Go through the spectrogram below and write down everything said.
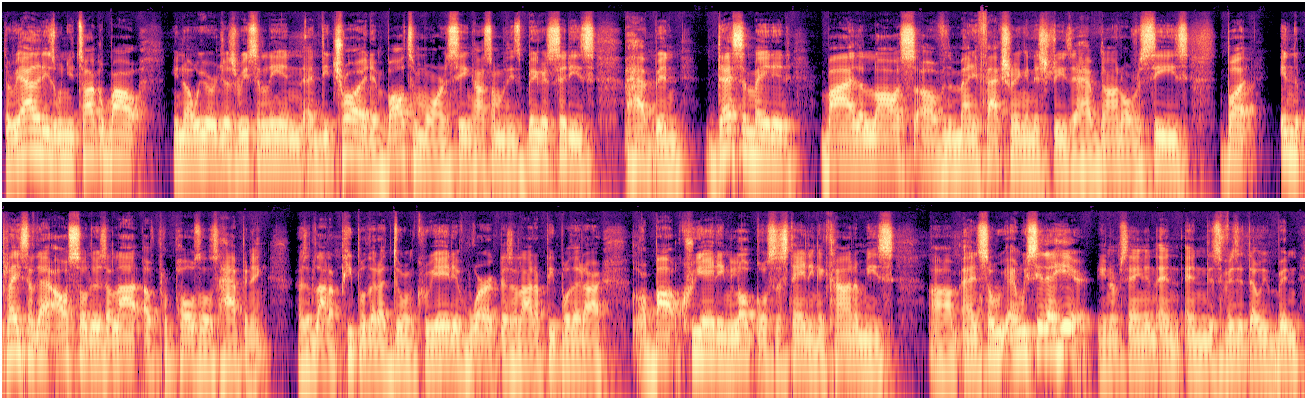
the reality is, when you talk about you know, we were just recently in, in Detroit and Baltimore and seeing how some of these bigger cities have been decimated by the loss of the manufacturing industries that have gone overseas. But in the place of that, also, there's a lot of proposals happening. There's a lot of people that are doing creative work. There's a lot of people that are about creating local, sustaining economies. Um, and so, and we see that here, you know what I'm saying? And, and this visit that we've been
